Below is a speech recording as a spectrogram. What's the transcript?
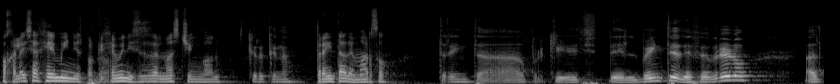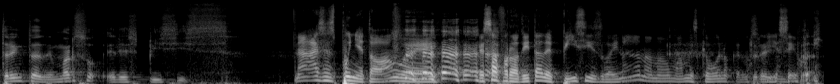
Ojalá y sea Géminis, porque Géminis es el más chingón. Creo que no. 30 de marzo. 30, ah, porque del 20 de febrero al 30 de marzo eres Piscis. Nah, ese es puñetón, güey. es Afrodita de Pisces, güey. No, no, no, mames, qué bueno que no soy ese, 30. güey.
